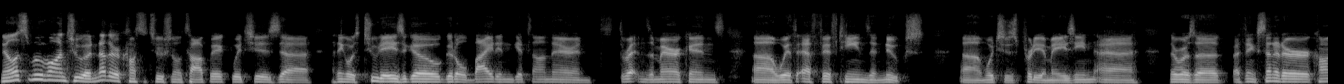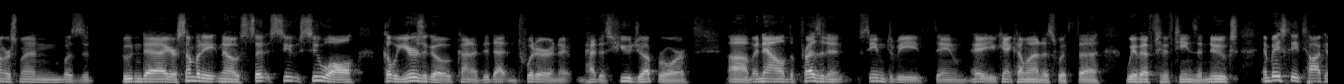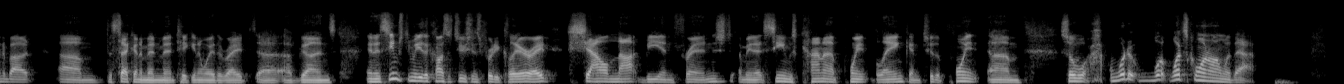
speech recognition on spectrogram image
now let's move on to another constitutional topic, which is uh, I think it was two days ago. Good old Biden gets on there and threatens Americans uh, with F-15s and nukes, um, which is pretty amazing. Uh, there was a I think Senator Congressman was it Buttigieg or somebody no Sue, Swalwell a couple years ago kind of did that in Twitter and it had this huge uproar. Um, and now the president seemed to be saying, "Hey, you can't come at us with uh, we have F-15s and nukes," and basically talking about um, the Second Amendment, taking away the right uh, of guns. And it seems to me the Constitution is pretty clear, right? Shall not be infringed. I mean, it seems kind of point blank and to the point. Um, so, what, what what's going on with that?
